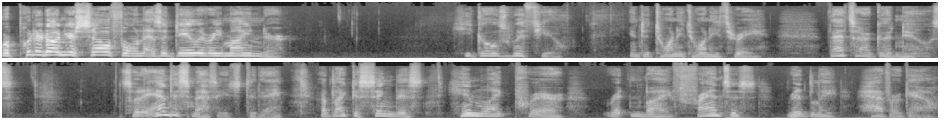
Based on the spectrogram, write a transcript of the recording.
or put it on your cell phone as a daily reminder. He goes with you into 2023. That's our good news. So, to end this message today, I'd like to sing this hymn like prayer written by Frances Ridley Havergal.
